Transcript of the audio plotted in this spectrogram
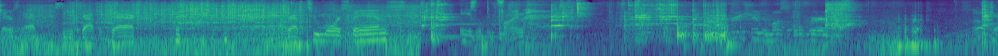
There's that. Steve's got the jack. I'll grab two more stands. These will do fine. I'm pretty sure the most over... Okay.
